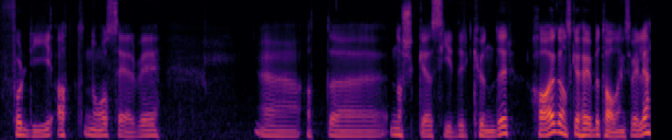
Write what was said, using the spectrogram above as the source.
Fordi at nå ser vi eh, at eh, norske siderkunder har ganske høy betalingsvilje.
